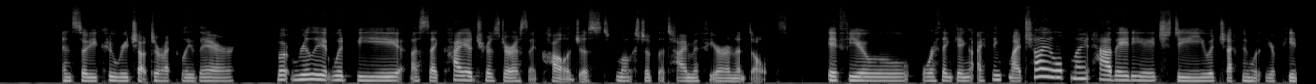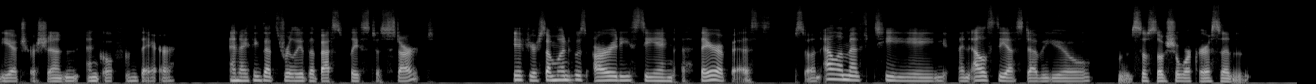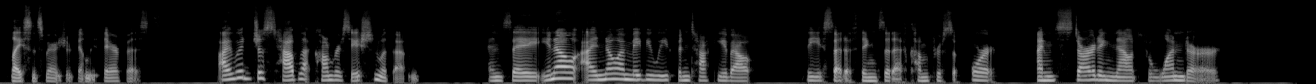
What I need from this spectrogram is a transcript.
And so you can reach out directly there but really it would be a psychiatrist or a psychologist most of the time if you're an adult. If you were thinking, I think my child might have ADHD, you would check in with your pediatrician and go from there. And I think that's really the best place to start. If you're someone who's already seeing a therapist, so an LMFT, an LCSW, so social workers and licensed marriage and family therapists, I would just have that conversation with them and say, you know, I know I'm maybe we've been talking about the set of things that have come for support. I'm starting now to wonder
